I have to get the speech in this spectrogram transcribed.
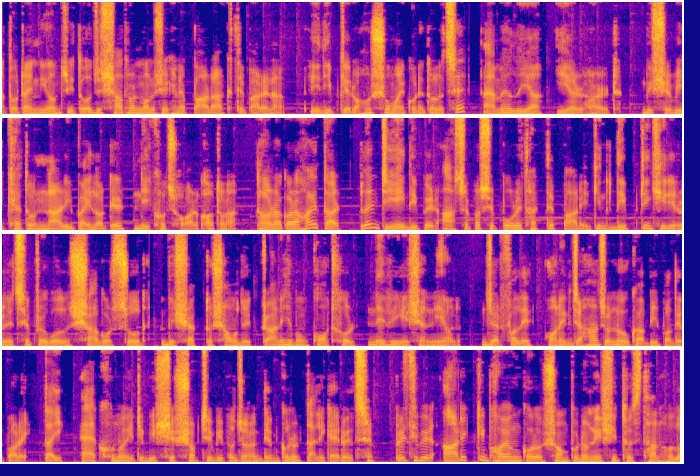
এতটাই নিয়ন্ত্রিত যে সাধারণ মানুষ এখানে পা রাখতে পারে না। এই দ্বীপকে রহস্যময় করে তুলেছে অ্যামেলিয়া ইয়ারহার্ট, বিশ্বের বিখ্যাত নারী পাইলটের নিখোঁজ হওয়ার ঘটনা। ধারণা করা হয় তার প্লেনটি এই দ্বীপের আশেপাশে পড়ে থাকতে পারে, কিন্তু দ্বীপটি ঘিরে রয়েছে প্রবল সাগর স্রোত, বিষাক্ত সামুদ্রিক প্রাণী এবং কঠোর নেভিগেশন নিয়ম, যার ফলে অনেক জাহাজ ও নৌকা বিপদে পড়ে। তাই এখনও এটি বিশ্বের সবচেয়ে বিপজ্জনক দ্বীপগুলোর তালিকায় রয়েছে। পৃথিবীর আরেকটি ভয়ঙ্কর ও সম্পূর্ণ নিষিদ্ধ স্থান হল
